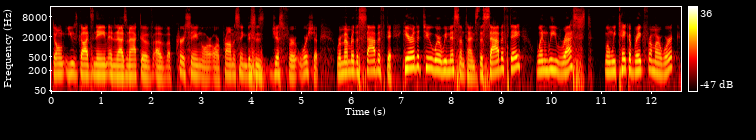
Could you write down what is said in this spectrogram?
Don't use God's name and as an act of, of, of cursing or, or promising. This is just for worship. Remember the Sabbath day. Here are the two where we miss sometimes. The Sabbath day, when we rest, when we take a break from our work,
